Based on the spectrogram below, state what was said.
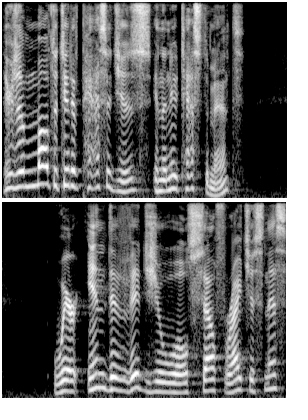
There's a multitude of passages in the New Testament where individual self righteousness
